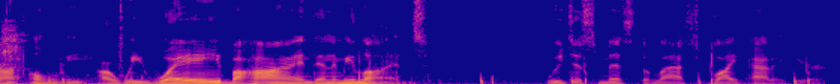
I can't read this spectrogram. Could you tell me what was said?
Not only are we way behind enemy lines, we just missed the last flight out of here.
